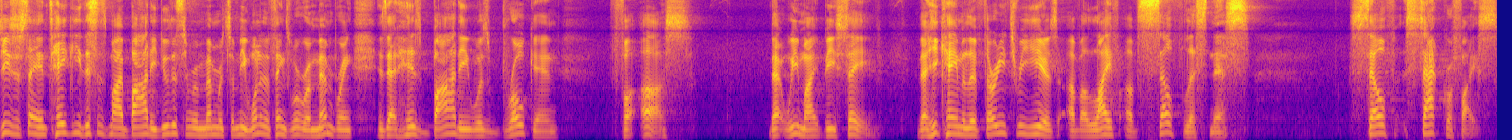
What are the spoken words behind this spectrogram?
Jesus saying, Take ye, this is my body, do this in remembrance of me. One of the things we're remembering is that his body was broken for us that we might be saved. That he came and lived 33 years of a life of selflessness self sacrifice.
